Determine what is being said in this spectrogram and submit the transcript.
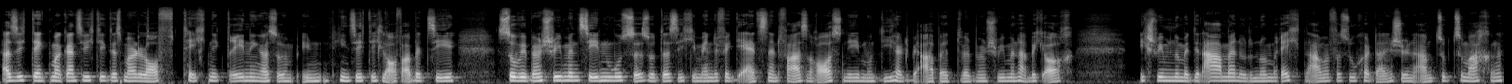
Also ich denke mal ganz wichtig, dass man Lauftechniktraining, also in, hinsichtlich Lauf-ABC, so wie beim Schwimmen sehen muss, also dass ich im Endeffekt die einzelnen Phasen rausnehme und die halt bearbeite, weil beim Schwimmen habe ich auch ich schwimme nur mit den Armen oder nur im rechten Arm und versuche halt da einen schönen Armzug zu machen.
